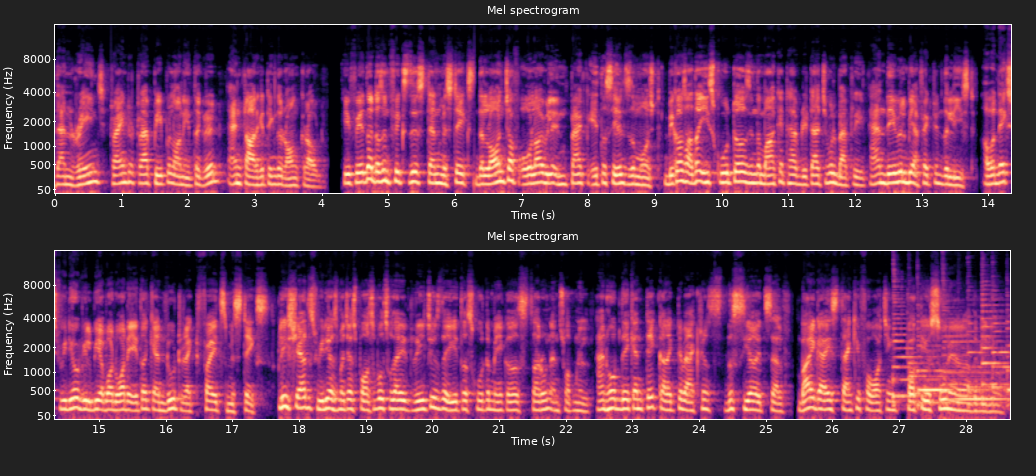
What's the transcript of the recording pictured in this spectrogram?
than range, trying to trap people on Ather grid and targeting the wrong crowd. If Ather doesn't fix these 10 mistakes, the launch of Ola will impact Ather sales the most because other e-scooters in the market have detachable battery and they will be affected the least. Our next video will be about what Ather can do to rectify its mistakes. Please share this video as much as possible so that it reaches the Ather scooter makers Tarun and Swapnil and hope they can take corrective actions this year itself. Bye guys, thank you for watching. Talk to you soon in another video.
